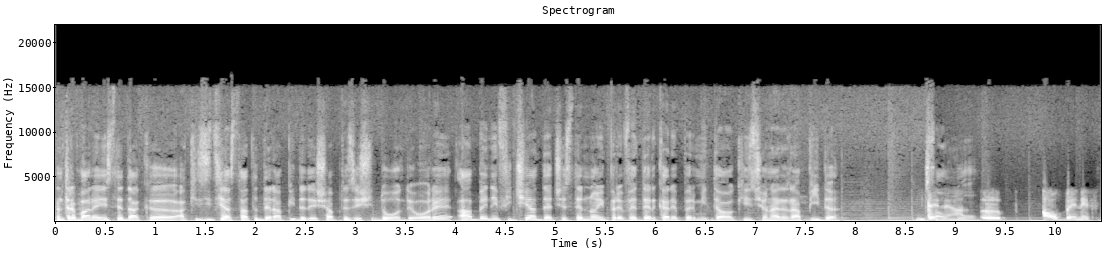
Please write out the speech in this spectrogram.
Întrebarea este dacă achiziția asta atât de rapidă de 72 de ore a beneficiat de aceste noi prevederi care permiteau achiziționare rapidă. DNA uh, au benef-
